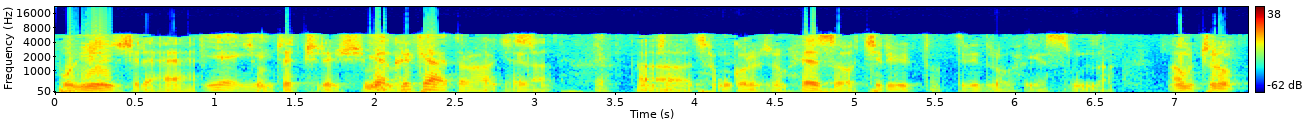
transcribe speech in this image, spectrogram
본위원실에 예, 예. 좀 제출해 주시면 예, 그렇게 하도록 제가 하겠습니다. 예, 어. 참고를 좀 해서 질의를 또 드리도록 하겠습니다. 아무쪼록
